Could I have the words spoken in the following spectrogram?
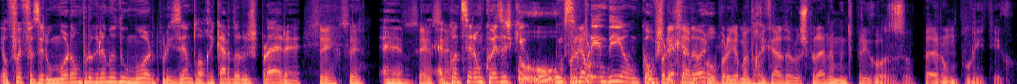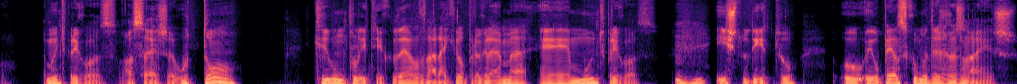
ele foi fazer humor a um programa de humor, por exemplo, ao Ricardo Aruz Pereira. Sim, sim. Uh, aconteceram coisas que o, o me programa, surpreendiam com o, o programa, o programa do Ricardo Aruz Pereira é muito perigoso para um político. É muito perigoso. Ou seja, o tom que um político deve levar àquele programa é muito perigoso. Uhum. Isto dito, eu penso que uma das razões.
